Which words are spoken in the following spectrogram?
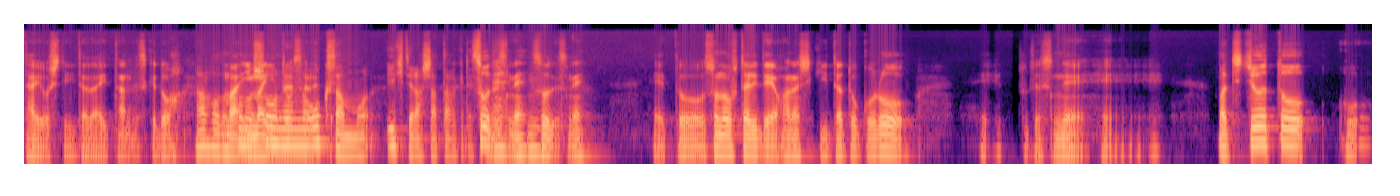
対応していただいたんですけど、あなるほど、まあこの今に少年の奥さんも生きてらっしゃったわけですね。そうですね、ん。そうですね。えっと、そのお二人でお話聞いたところ、えっとですね、えーまあ、父親と、お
